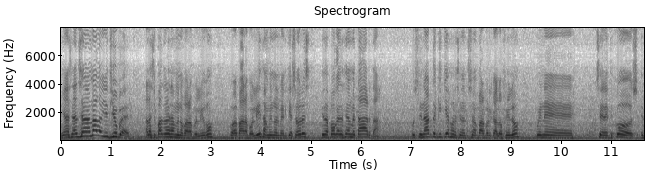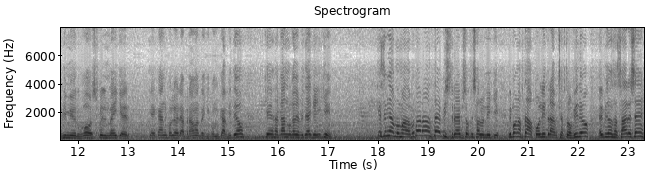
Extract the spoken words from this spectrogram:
για να συναντήσω έναν άλλο YouTuber. Αλλά στην Πάτρα δεν θα μείνω πάρα πολύ λίγο, πάρα πολύ, θα μείνω μερικές ώρες και θα πάω κατευθείαν με τα Άρτα που στην Άρτα και εκεί έχω να συναντήσω ένα πάρα πολύ καλό φίλο που είναι εξαιρετικός δημιουργός, filmmaker και κάνει πολύ ωραία πράγματα και κομικά βίντεο και θα κάνουμε κάποια βιντεάκια εκεί. Και σε μια εβδομάδα από τώρα θα επιστρέψω στο Θεσσαλονίκη. Λοιπόν αυτά, πολύ τράβηξε αυτό το βίντεο. Ελπίζω να σας άρεσε.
